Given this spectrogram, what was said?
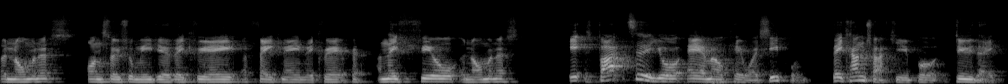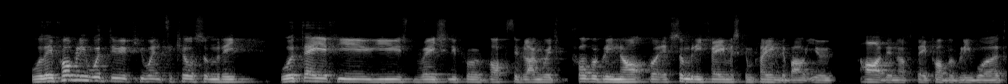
anonymous on social media they create a fake name they create a, and they feel anonymous it's back to your aml kyc point they can track you, but do they? Well, they probably would do if you went to kill somebody. Would they if you used racially provocative language? Probably not. But if somebody famous complained about you hard enough, they probably would.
